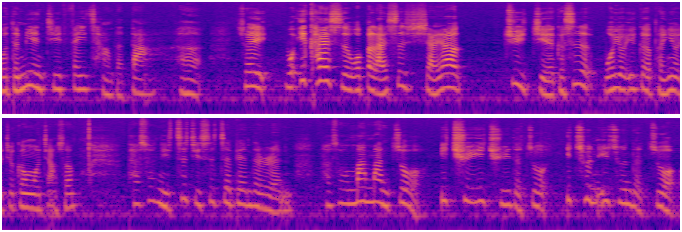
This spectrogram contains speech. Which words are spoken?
我的面积非常的大，嗯，所以我一开始我本来是想要拒绝，可是我有一个朋友就跟我讲说，他说你自己是这边的人，他说慢慢做，一区一区的做，一村一村的做，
